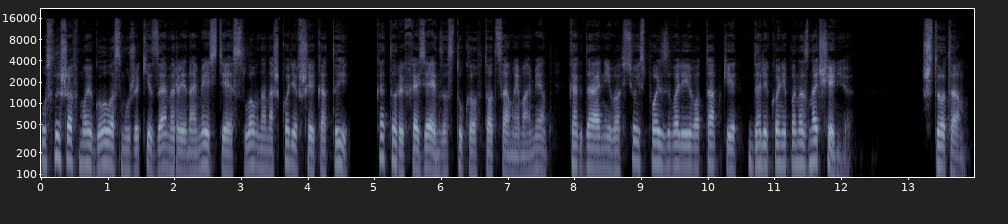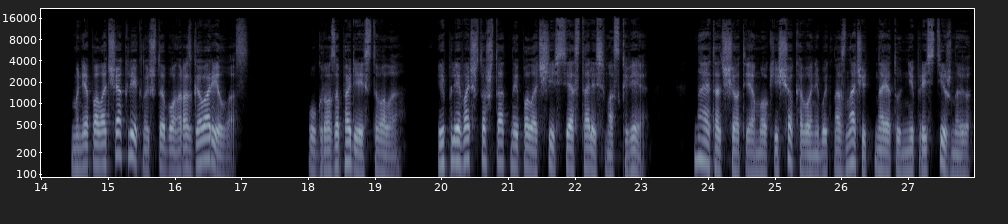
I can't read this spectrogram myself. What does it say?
Услышав мой голос, мужики замерли на месте, словно нашкодившие коты, которых хозяин застукал в тот самый момент, когда они вовсю использовали его тапки далеко не по назначению. «Что там?» Мне палача кликнуть, чтобы он разговорил вас?» Угроза подействовала. И плевать, что штатные палачи все остались в Москве. На этот счет я мог еще кого-нибудь назначить на эту непрестижную,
